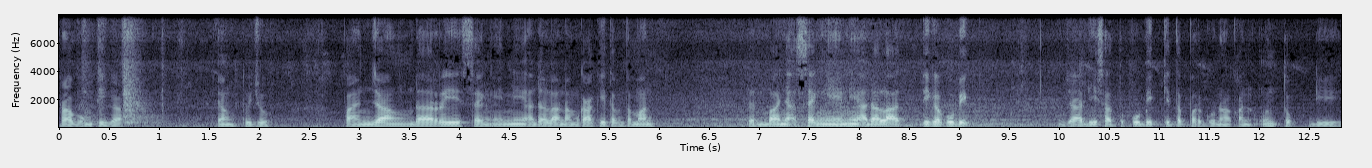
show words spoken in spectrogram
rabung tiga. Yang tujuh. Panjang dari seng ini adalah enam kaki teman-teman dan banyak sengnya ini adalah 3 kubik. Jadi satu kubik kita pergunakan untuk di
